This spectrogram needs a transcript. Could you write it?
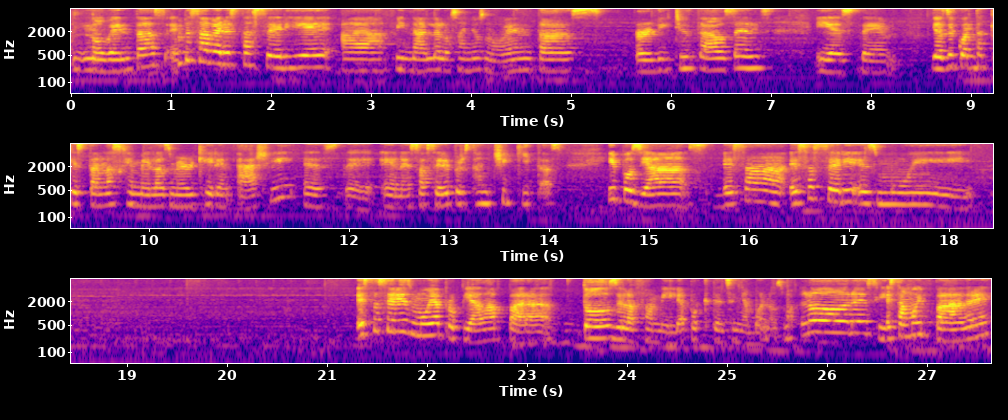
90. Empecé a ver esta serie a final de los años 90, early 2000s y este y haz de cuenta que están las gemelas Mary Kate y Ashley este, en esa serie, pero están chiquitas. Y pues ya esa, esa serie es muy... Esta serie es muy apropiada para todos de la familia porque te enseñan buenos valores y está muy padre.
